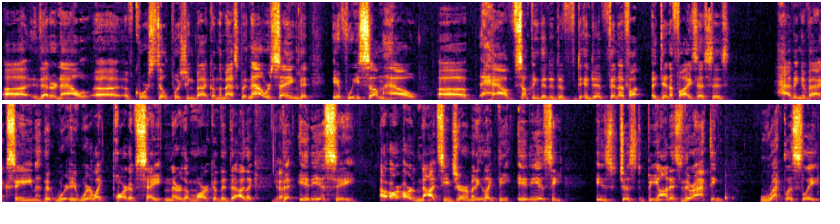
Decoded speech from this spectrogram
uh, that are now, uh, of course, still pushing back on the mask. But now we're saying that if we somehow uh, have something that identifies us as having a vaccine, that we're, we're like part of Satan or the mark of the, I like yeah. the idiocy, our, our Nazi Germany, like the idiocy is just be honest. They're acting recklessly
